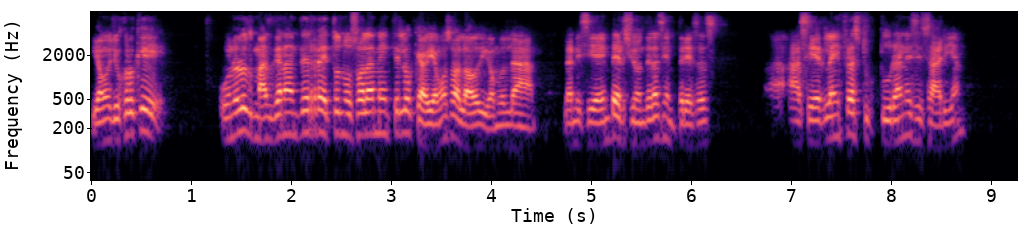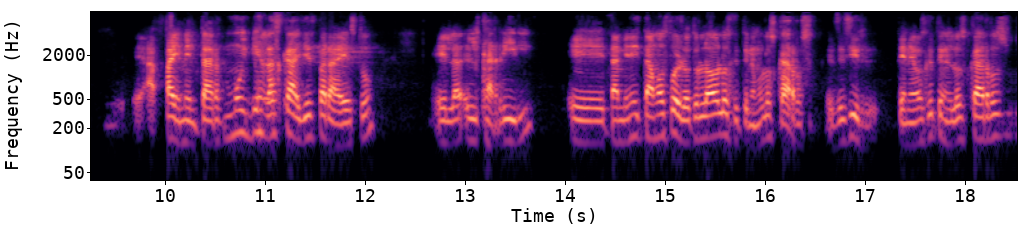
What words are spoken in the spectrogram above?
digamos, yo creo que uno de los más grandes retos, no solamente lo que habíamos hablado, digamos, la, la necesidad de inversión de las empresas, hacer la infraestructura necesaria, a pavimentar muy bien las calles para esto, el, carril. Eh, también necesitamos por el otro lado los que tenemos los carros, es decir, tenemos que tener los carros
